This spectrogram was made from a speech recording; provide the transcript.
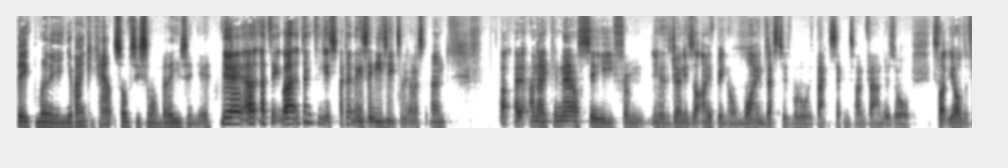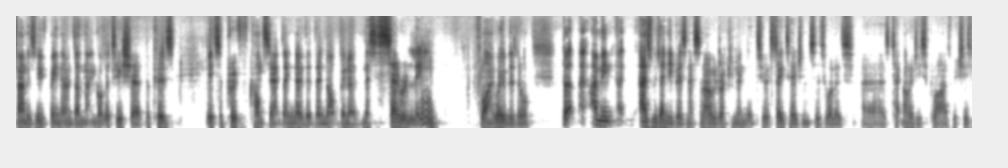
big money in your bank account. So obviously someone believes in you. Yeah, I, I think. I don't think it's. I don't think it's easy to be honest. And I, and I can now see from you know the journeys that I've been on why investors will always back second-time founders or slightly older founders who've been there and done that and got the T-shirt because it's a proof of concept. They know that they're not going to necessarily Mm. fly away with it all. But I- I mean, as with any business, and I would recommend it to estate agents as well as uh, as technology suppliers, which is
